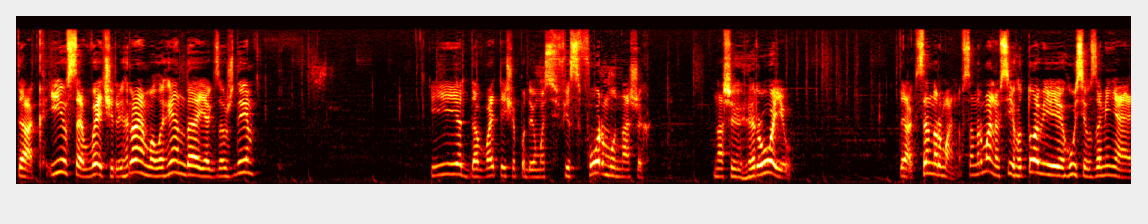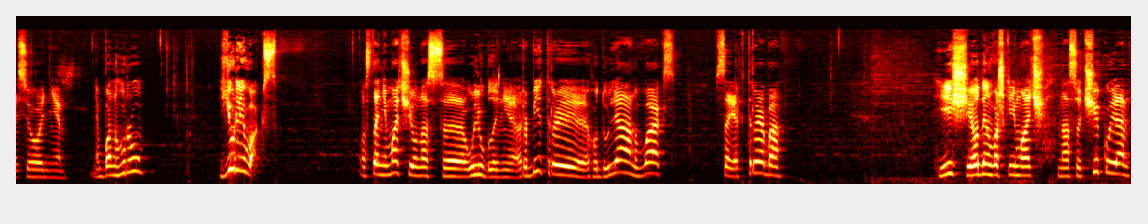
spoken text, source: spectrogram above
Так, і все, ввечері граємо, легенда, як завжди. І давайте ще подивимось фізформу наших, наших героїв. Так, все нормально, все нормально, всі готові. Гусів заміняє сьогодні Бангуру. Юрій Вакс. Останні матчі у нас е, улюблені арбітри, Годулян, Вакс. Все як треба. І ще один важкий матч нас очікує.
